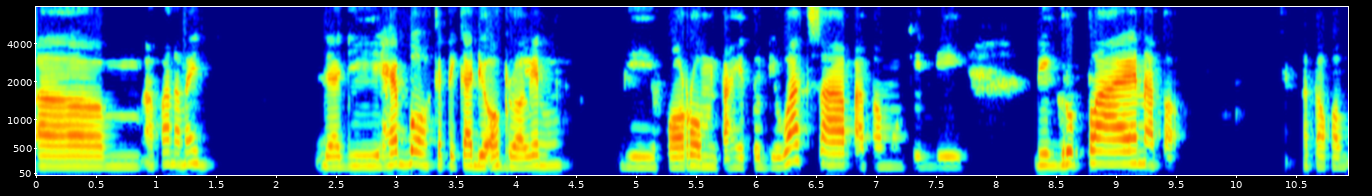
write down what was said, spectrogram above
um, apa namanya jadi heboh ketika diobrolin di forum entah itu di WhatsApp atau mungkin di di grup lain atau atau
